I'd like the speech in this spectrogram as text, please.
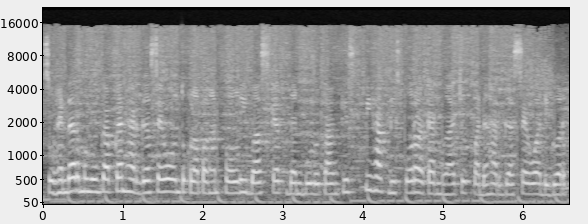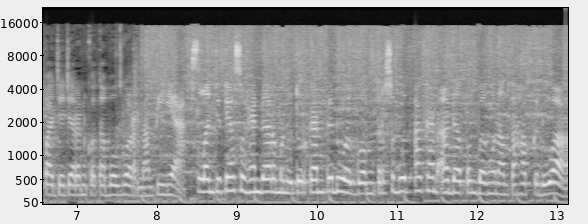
Suhendar mengungkapkan harga sewa untuk lapangan voli, basket, dan bulu tangkis pihak Dispora akan mengacu pada harga sewa di Gor Pajajaran Kota Bogor nantinya. Selanjutnya Suhendar menuturkan kedua GOM tersebut akan ada pembangunan tahap kedua.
